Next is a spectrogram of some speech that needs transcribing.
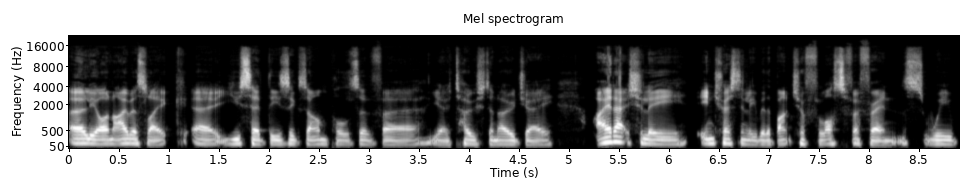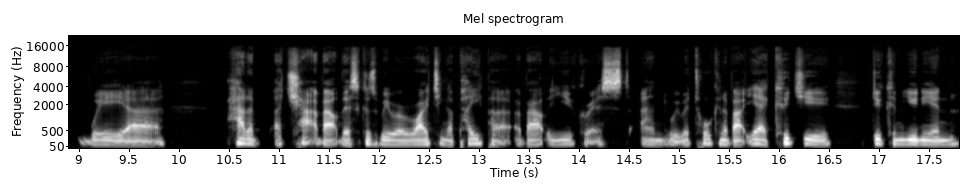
early on, I was like, uh, you said these examples of, uh, you know, toast and OJ. I had actually, interestingly, with a bunch of philosopher friends, we we uh, had a, a chat about this because we were writing a paper about the Eucharist, and we were talking about, yeah, could you do communion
